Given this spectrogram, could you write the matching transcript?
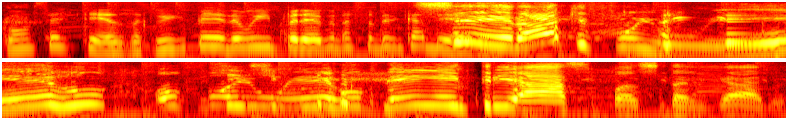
com certeza. Quem perdeu o emprego nessa brincadeira. Será que foi um erro ou foi Gente, um erro bem entre aspas, tá ligado?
